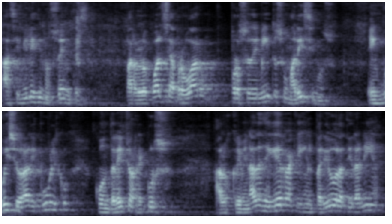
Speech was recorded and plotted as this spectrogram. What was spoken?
a civiles inocentes, para lo cual se aprobaron procedimientos sumarísimos en juicio oral y público con derecho a recursos a los criminales de guerra que en el periodo de la tiranía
